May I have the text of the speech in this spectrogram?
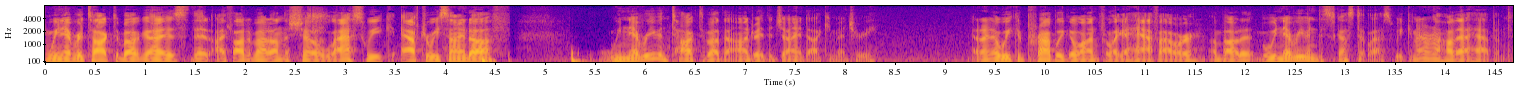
we never talked about, guys, that I thought about on the show last week after we signed off, we never even talked about the Andre the Giant documentary. And I know we could probably go on for like a half hour about it, but we never even discussed it last week, and I don't know how that happened.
